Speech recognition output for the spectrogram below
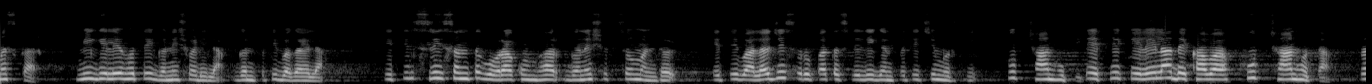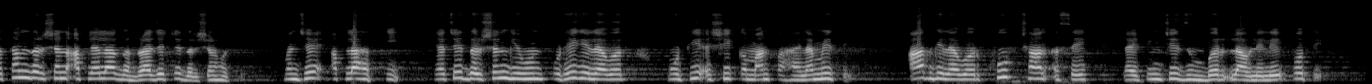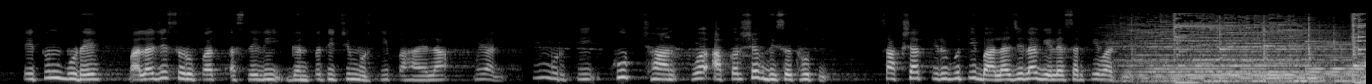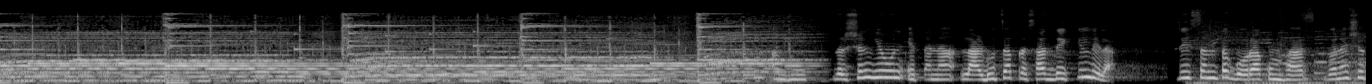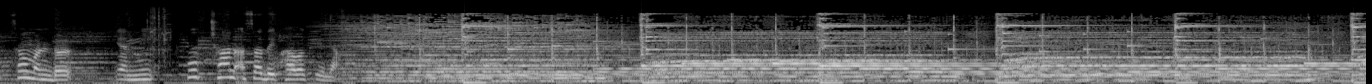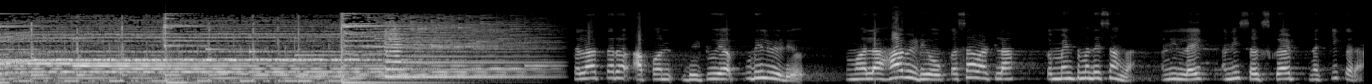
नमस्कार. मी गेले होते गणेशवाडीला गणपती बघायला. येथील श्री संत गोरा कुंभार गणेशोत्सव मंडळ येथे बालाजी स्वरूपात असलेली गणपतीची मूर्ती खूप छान होती. तेथे केलेला देखावा खूप छान होता. प्रथम दर्शन आपल्याला गणराजाचे दर्शन होते. म्हणजे आपला हत्ती. याचे दर्शन घेऊन पुढे गेल्यावर मोठी अशी कमान पाहायला मिळते. आत गेल्यावर खूप छान असे लाइटिंगचे झुंबर लावलेले होते. तेथून पुढे बालाजी स्वरूपात असलेली गणपतीची मूर्ती पाहायला मिळाली. ती मूर्ती खूप छान व आकर्षक दिसत होती. साक्षात तिरुपती बालाजीला गेल्यासारखे वाटले. आम्ही दर्शन घेऊन येताना लाडूचा प्रसाद देखील दिला. श्री संत गोरा कुंभार गणेशोत्सव मंडळ यांनी खूप छान असा देखावा केला. चला तर आपण भेटूया पुढील व्हिडिओ तुम्हाला हा व्हिडिओ कसा वाटला कमेंटमध्ये सांगा आणि लाईक आणि सबस्क्राईब नक्की करा.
